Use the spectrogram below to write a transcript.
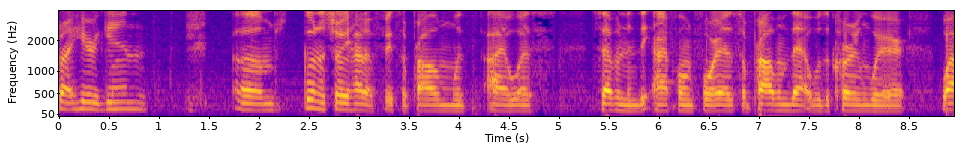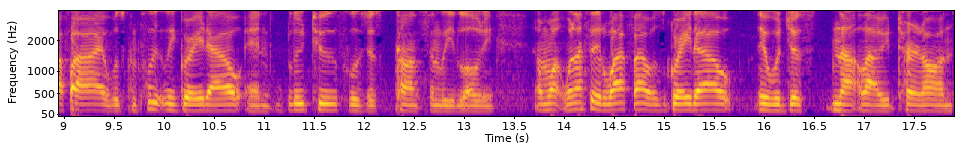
right here again. Um, going to show you how to fix a problem with iOS 7 and the iPhone 4S. A problem that was occurring where Wi-Fi was completely grayed out and Bluetooth was just constantly loading. And when I said Wi-Fi was grayed out, it would just not allow you to turn it on.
